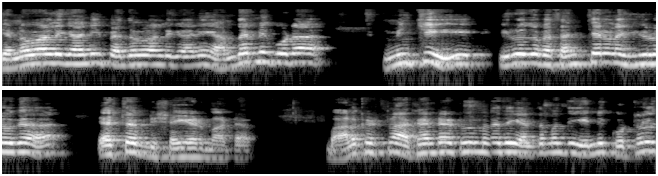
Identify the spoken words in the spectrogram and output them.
చిన్నవాళ్ళు కానీ పెద్దవాళ్ళు కానీ అందరినీ కూడా మించి ఈరోజు ఒక సంచలన హీరోగా ఎస్టాబ్లిష్ అయ్యాడు మాట బాలకృష్ణ అఖండ టూ మీద ఎంతమంది ఎన్ని కుట్రలు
